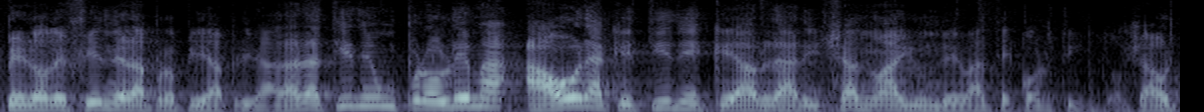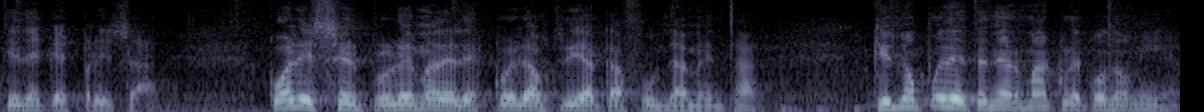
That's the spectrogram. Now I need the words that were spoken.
pero defiende la propiedad privada. Ahora tiene un problema ahora que tiene que hablar y ya no hay un debate cortito, ya ahora tiene que expresar. ¿Cuál es el problema de la escuela austríaca fundamental? Que no puede tener macroeconomía.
